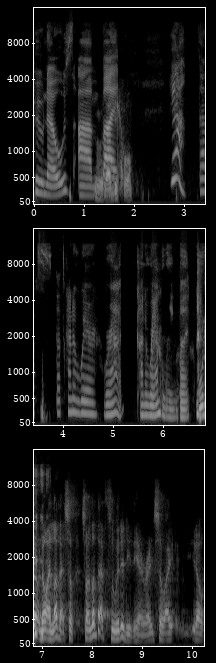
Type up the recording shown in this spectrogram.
who knows? Um, Ooh, but cool. Yeah, that's that's kind of where we're at. Kind of rambling, but well, no, no, I love that. So, so I love that fluidity there, right? So I, you know,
